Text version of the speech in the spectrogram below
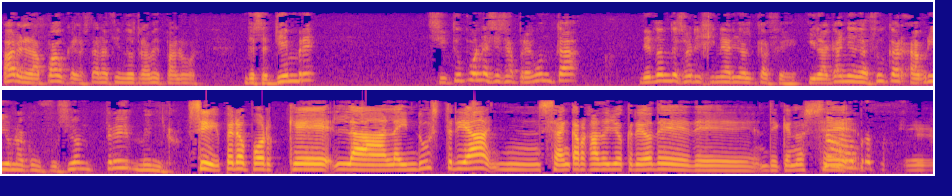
ahora en la PAU que la están haciendo otra vez para los de septiembre, si tú pones esa pregunta de dónde es originario el café y la caña de azúcar, habría una confusión tremenda. Sí, pero porque la, la industria mm, se ha encargado, yo creo, de, de, de que no se... No, eh,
